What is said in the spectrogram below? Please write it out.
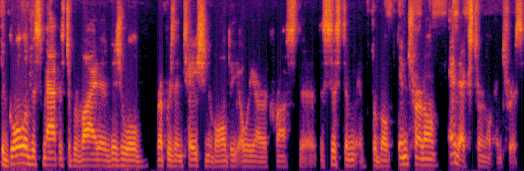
The goal of this map is to provide a visual representation of all the OER across the, the system for both internal and external interests.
